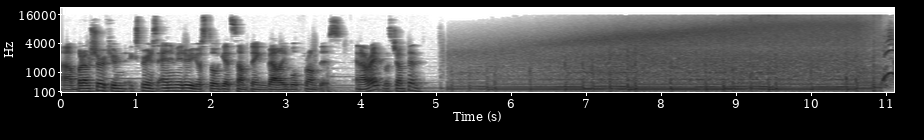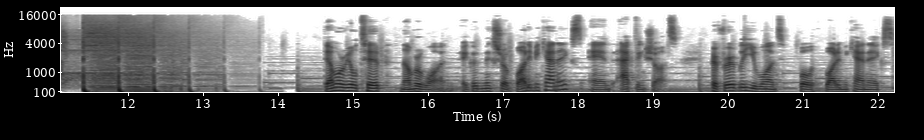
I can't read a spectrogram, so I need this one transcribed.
um, but I'm sure if you're an experienced animator, you'll still get something valuable from this. And all right, let's jump in. Demo reel tip number one, a good mixture of body mechanics and acting shots. Preferably you want both body mechanics,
